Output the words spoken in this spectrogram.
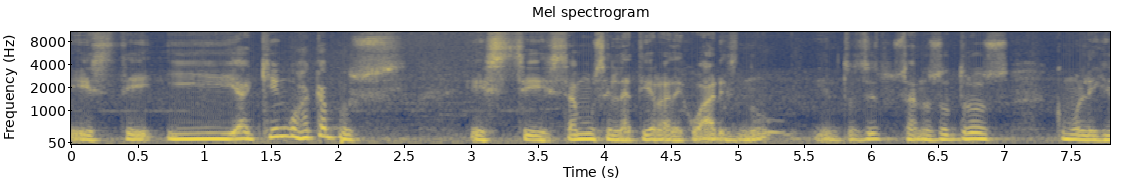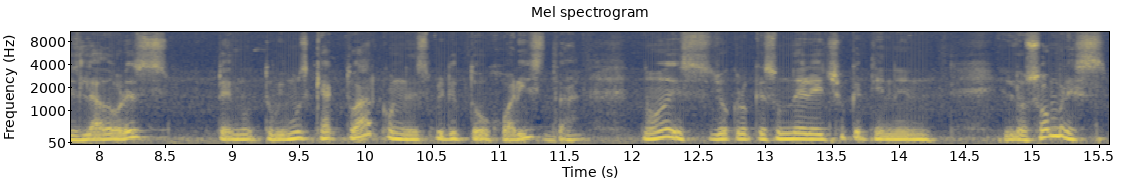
este, y aquí en Oaxaca, pues, este, estamos en la tierra de Juárez, ¿no? Y entonces, pues, a nosotros como legisladores tuvimos que actuar con el espíritu juarista, ¿no? Es, yo creo que es un derecho que tienen los hombres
